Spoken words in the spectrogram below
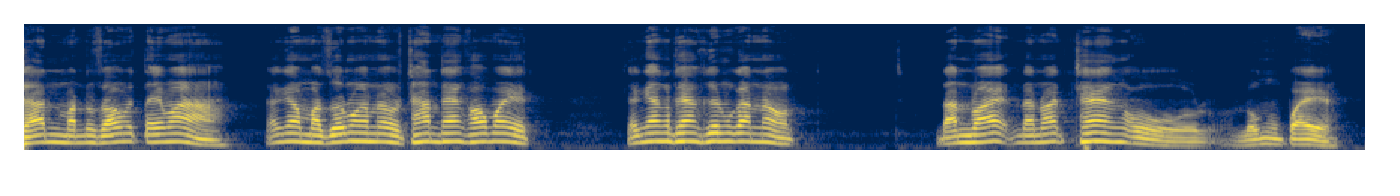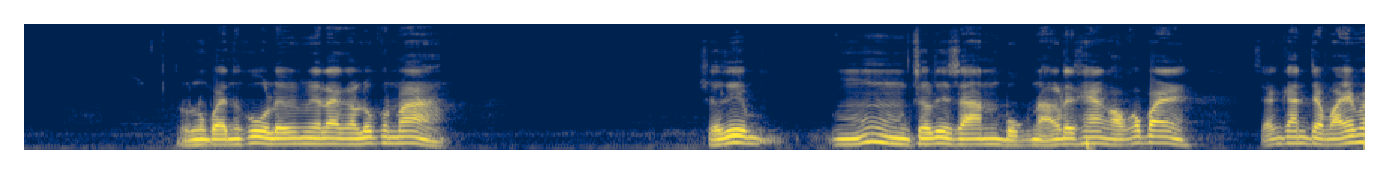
ชันหมัดทั้งสองไปเตะมาแสงกันหมัดสวนเหมือนกันชันแทงเขาไป แสงกันก็แทงขึ้นเหมือนกันเอาะดันไว้ดันไว้แทงโอ้ล้มลงไปล้มลงไปทั้งคู่เลยไม่มีอะไรกันลุกขึ้นมาเชอรี่ยอืมเชอรี่ชันบุกหนักเลยแทงเขาเข้าไปแสงกันจะไหวไหม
